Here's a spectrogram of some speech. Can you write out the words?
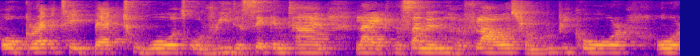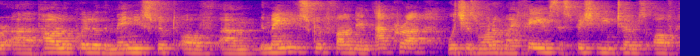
or gravitate back towards or read a second time like The Sun and Her Flowers from Rupi Kaur or uh, Paulo Coelho, the manuscript of um, the manuscript found in Accra, which is one of my faves, especially in terms of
